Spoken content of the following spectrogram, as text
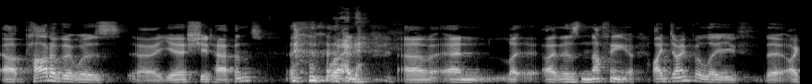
Uh, part of it was, uh, yeah, shit happens. right. um, and like, I, there's nothing, I don't believe that I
